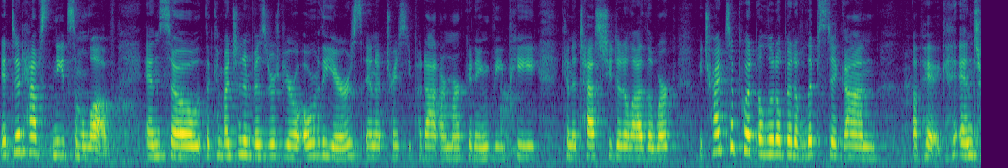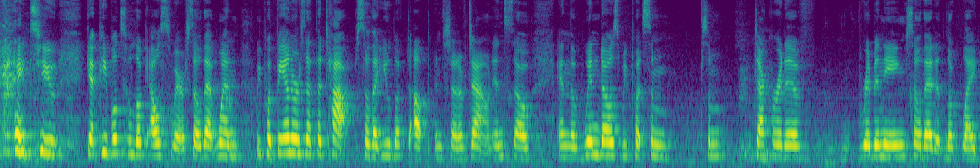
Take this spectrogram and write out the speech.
it did have need some love. And so the Convention and Visitors Bureau over the years, and Tracy Padot, our marketing VP, can attest she did a lot of the work. We tried to put a little bit of lipstick on a pig and tried to get people to look elsewhere so that when we put banners at the top so that you looked up instead of down. And so in the windows we put some some decorative ribboning so that it looked like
